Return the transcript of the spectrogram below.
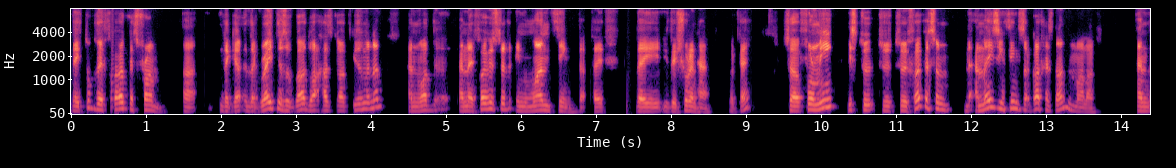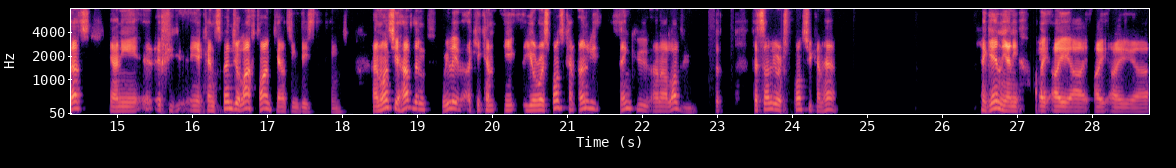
they took their focus from uh, the the greatness of God, what has God given them, and what and they focused it in one thing that they they they shouldn't have. Okay. So for me, is to, to to focus on the amazing things that God has done in my life, and that's yani if you, you can spend your lifetime counting these things. And once you have them, really, like you can, your response can only thank you and I love you. That, that's the only response you can have. Again, Yani, I, I, I, I, uh,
